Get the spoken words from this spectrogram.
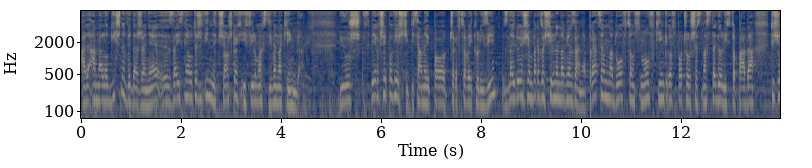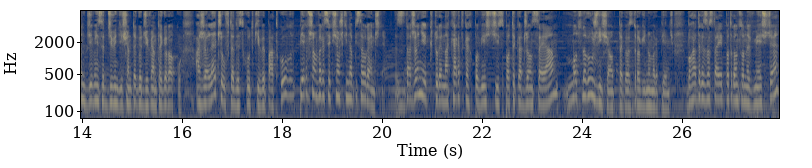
ale analogiczne wydarzenie e, zaistniało też w innych książkach i filmach Stephena Kinga. Już w pierwszej powieści pisanej po czerwcowej kolizji znajdują się bardzo silne nawiązania. Pracę nad Łowcą Snów King rozpoczął 16 listopada 1999 roku, a że leczył wtedy skutki wypadku, pierwszą wersję książki napisał ręcznie. Zdarzenie, które na kartkach powieści spotyka Joneseya, mocno różni się od tego z drogi numer 5. Bohater zostaje potrącony w mieście,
